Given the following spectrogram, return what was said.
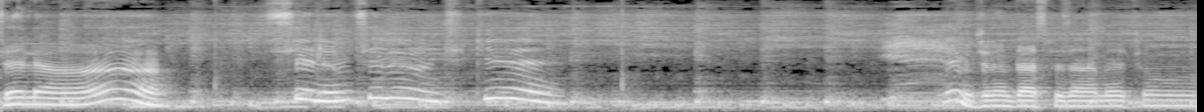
سلام. سلام سلام چیکه؟ نمی‌تونم دست بزنم بهتون.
